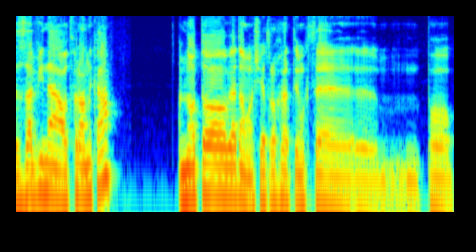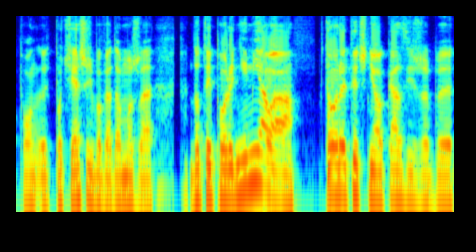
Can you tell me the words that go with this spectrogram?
zawinęła od Franka, no to wiadomo, się trochę tym chcę po, po, pocieszyć, bo wiadomo, że do tej pory nie miała teoretycznie okazji, żeby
